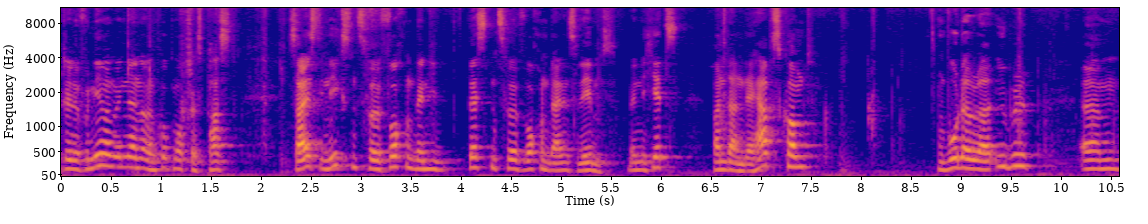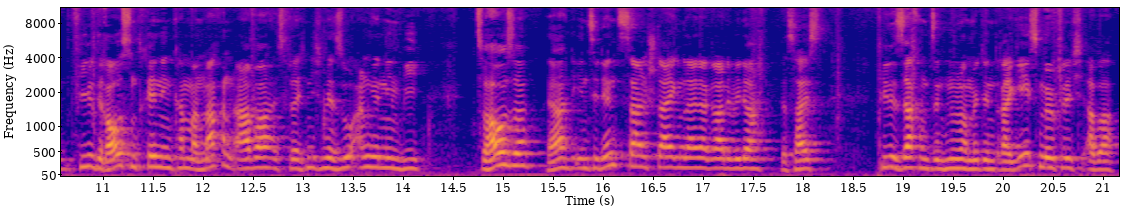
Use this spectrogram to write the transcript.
telefonieren wir miteinander und gucken, ob das passt. Das heißt, die nächsten zwölf Wochen werden die besten zwölf Wochen deines Lebens. Wenn nicht jetzt, wann dann der Herbst kommt, wohl oder übel, ähm, viel draußen Training kann man machen, aber ist vielleicht nicht mehr so angenehm wie zu Hause. Ja, die Inzidenzzahlen steigen leider gerade wieder. Das heißt, viele Sachen sind nur noch mit den 3Gs möglich, aber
